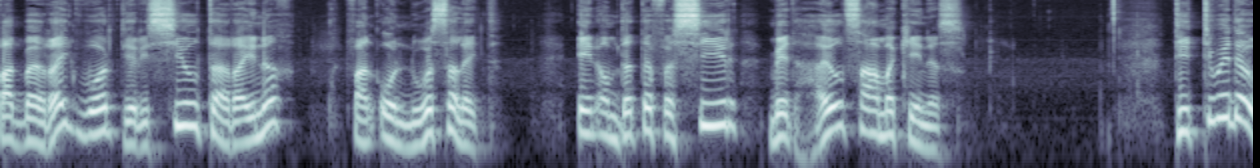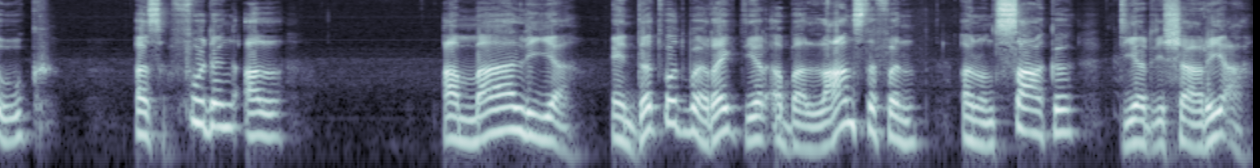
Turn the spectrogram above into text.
wat bereik word deur die siel te reinig van onnoosheid en om dit te versier met heilsame kennis. Die tweede hoek is voeding al amalia en dit word bereik deur 'n balans te vind in ons sake deur die Sharia.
